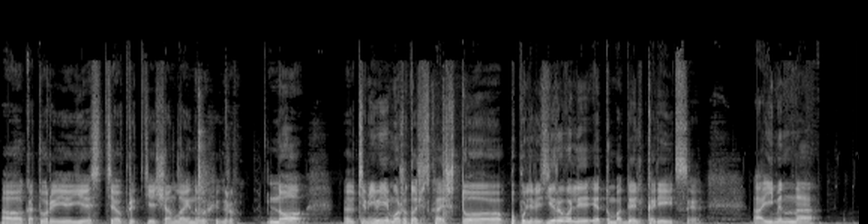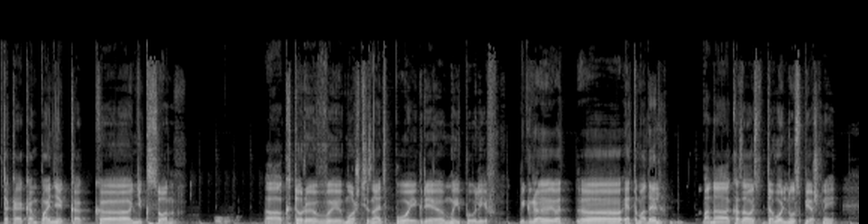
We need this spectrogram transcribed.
э, которые есть в предтече онлайновых игр. Но, э, тем не менее, можно точно сказать, что популяризировали эту модель корейцы, а именно такая компания, как э, Nixon, э, которую вы можете знать по игре Maple Leaf. Игра, э, эта модель, она оказалась довольно успешной э,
